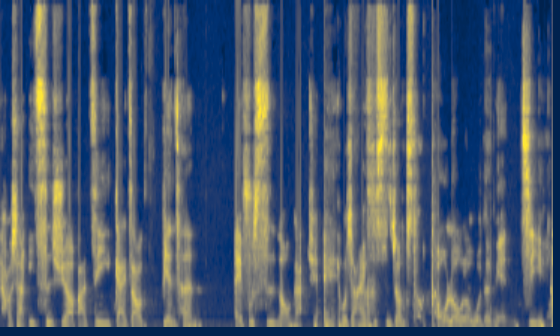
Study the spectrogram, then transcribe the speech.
好像一次需要把自己改造变成 F 四那种感觉。哎，我讲 F 四就透露了我的年纪。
